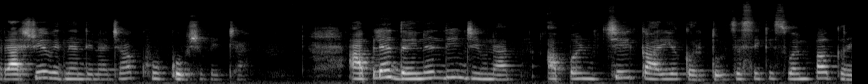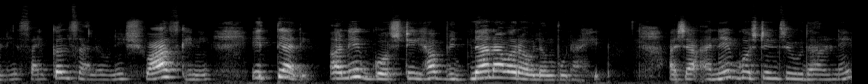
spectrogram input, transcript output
राष्ट्रीय विज्ञान दिनाच्या खूप खूप शुभेच्छा. आपल्या दैनंदिन जीवनात आपण जे कार्य करतो जसे की स्वयंपाक करणे सायकल चालवणे श्वास घेणे इत्यादी अनेक गोष्टी ह्या विज्ञानावर अवलंबून आहेत. अशा अनेक गोष्टींची उदाहरणे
